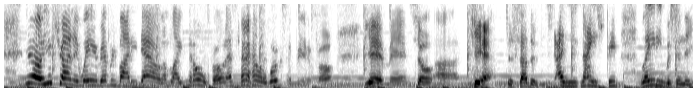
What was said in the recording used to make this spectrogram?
Yo, you're trying to wave everybody down. I'm like, no, bro, that's not how it works up here, bro. Yeah, man. So, uh, yeah, the Southern, nice people. Lady was in the,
